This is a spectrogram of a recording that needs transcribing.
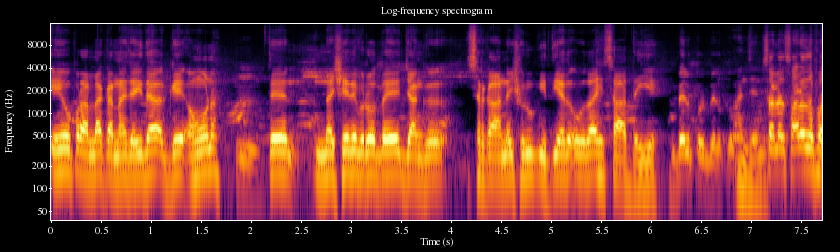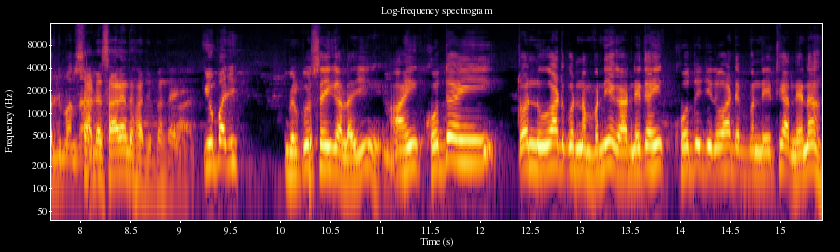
ਇਹ ਉਪਰਾਲਾ ਕਰਨਾ ਚਾਹੀਦਾ ਅੱਗੇ ਆਉਣ ਤੇ ਨਸ਼ੇ ਦੇ ਵਿਰੁੱਧ ਇਹ ਜੰਗ ਸਰਕਾਰ ਨੇ ਸ਼ੁਰੂ ਕੀਤੀ ਹੈ ਤੇ ਉਹਦਾ ਹੀ ਸਾਥ ਦਈਏ। ਬਿਲਕੁਲ ਬਿਲਕੁਲ। ਹਾਂਜੀ, ਹਾਂਜੀ। ਸਾਡਾ ਸਾਰਿਆਂ ਦਾ ਫਰਜ਼ ਬਣਦਾ। ਸਾਡਾ ਸਾਰਿਆਂ ਦਾ ਫਰਜ਼ ਬਣਦਾ ਜੀ। ਕਿਉਂ ਭਾਜੀ? ਬਿਲਕੁਲ ਸਹੀ ਗੱਲ ਹੈ ਜੀ। ਅਸੀਂ ਖੁਦ ਅਸੀਂ ਤੁਹਾਨੂੰ ਸਾਡੇ ਕੋਲ ਨੰਬਰ ਨਹੀਂ ਹੈਗਾ ਨਹੀਂ ਤਾਂ ਅਸੀਂ ਖੁਦ ਜਦੋਂ ਸਾਡੇ ਬੰਦੇ ਇੱਥੇ ਆਉਂਦੇ ਨਾ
